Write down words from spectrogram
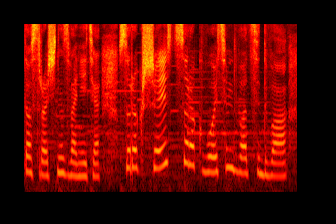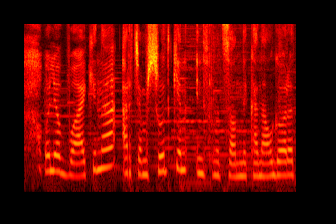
то срочно звоните 46 48 22. Оля Бакина, Артем Шуткин, информационный канал «Город».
